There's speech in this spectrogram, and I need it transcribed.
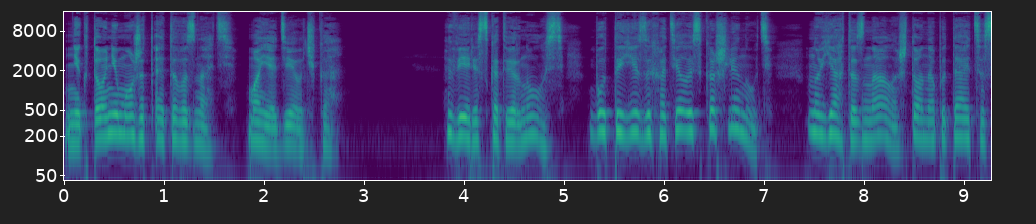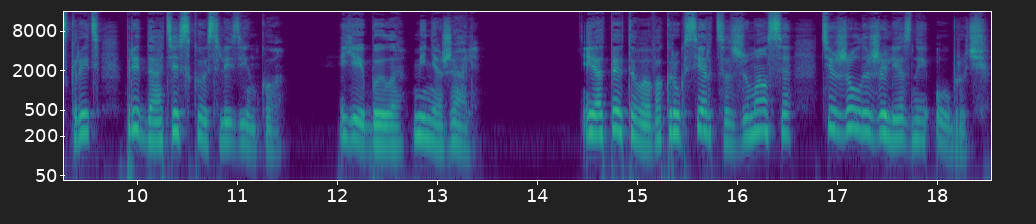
Никто не может этого знать, моя девочка. Вереск отвернулась, будто ей захотелось кашлянуть, но я-то знала, что она пытается скрыть предательскую слезинку. Ей было меня жаль и от этого вокруг сердца сжимался тяжелый железный обруч.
